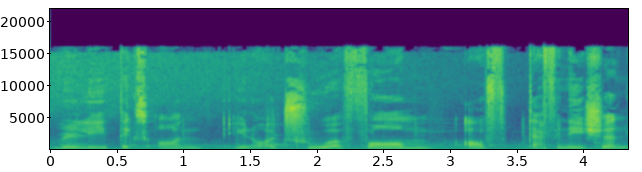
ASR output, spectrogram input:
really takes on, you know, a truer form of definition.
